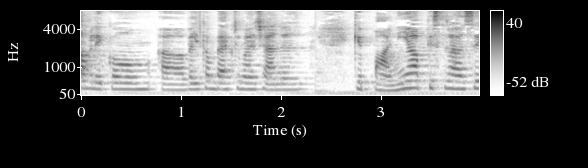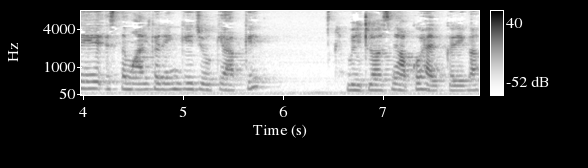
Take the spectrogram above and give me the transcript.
असलकम welcome back to my channel कि पानी आप किस तरह से इस्तेमाल करेंगे जो कि आपके वेट लॉस में आपको हेल्प करेगा।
